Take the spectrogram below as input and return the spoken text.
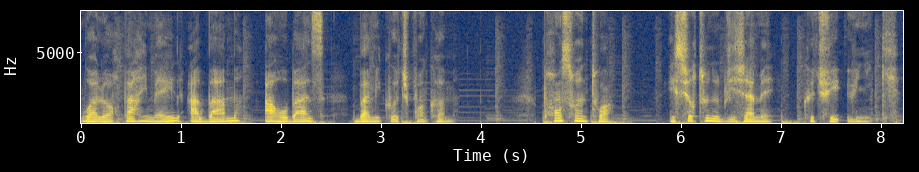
ou alors par email à bam.bamicoach.com. Prends soin de toi et surtout n'oublie jamais que tu es unique.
